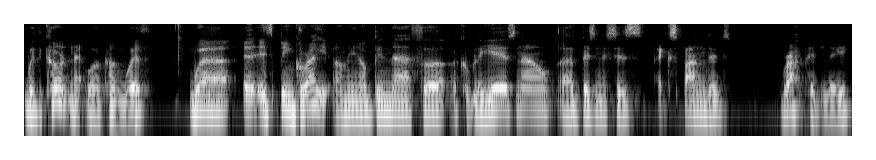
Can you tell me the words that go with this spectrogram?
with the current network I'm with, where it- it's been great. I mean, I've been there for a couple of years now. Uh, business has expanded rapidly.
